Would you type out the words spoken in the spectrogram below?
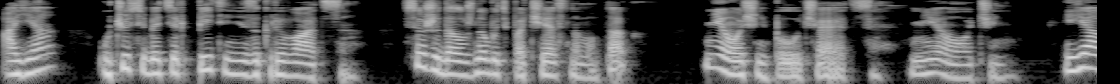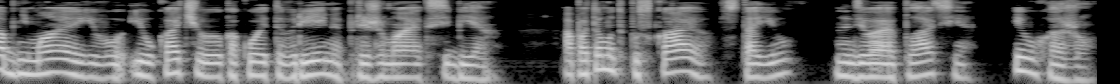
А я учу себя терпеть и не закрываться. Все же должно быть по-честному, так? Не очень получается, не очень. Я обнимаю его и укачиваю какое-то время, прижимая к себе. А потом отпускаю, встаю, надеваю платье и ухожу.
